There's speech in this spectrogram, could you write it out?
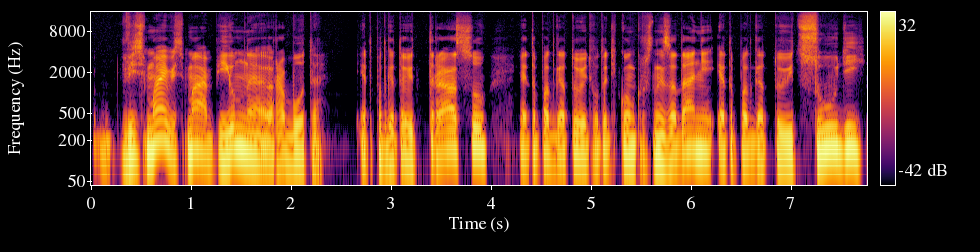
Весьма-весьма объемная работа. Это подготовить трассу, это подготовить вот эти конкурсные задания, это подготовить судей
